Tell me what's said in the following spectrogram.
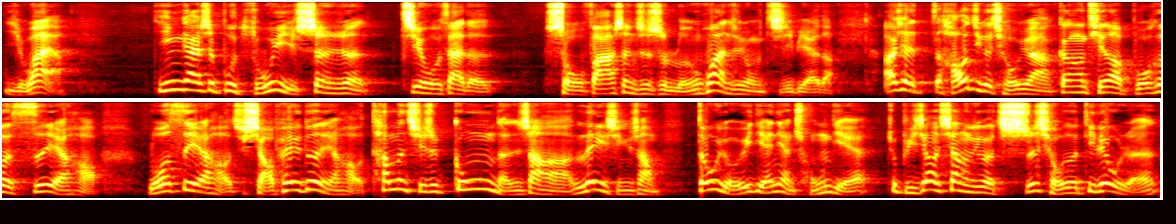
以外啊，应该是不足以胜任季后赛的首发，甚至是轮换这种级别的。而且好几个球员啊，刚刚提到伯克斯也好，罗斯也好，小佩顿也好，他们其实功能上啊、类型上都有一点点重叠，就比较像一个持球的第六人。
